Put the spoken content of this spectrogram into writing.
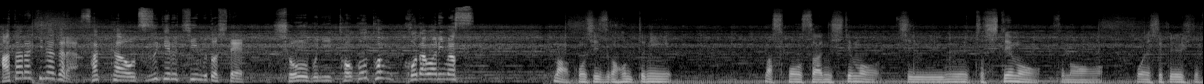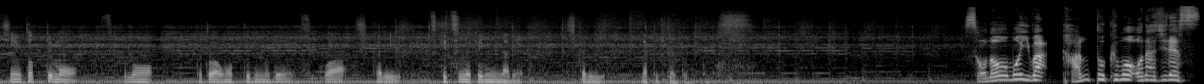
働きながらサッカーを続けるチームとして勝負にとことんこだわります、まあ、今シーズンが本当に、まあ、スポンサーにしてもチームとしてもその応援してくれる人たちにとってもそのことは思っているのでそこはしっかり突き詰めてみんなでしっかりやっていきたいと思ってます。その思いは監督も同じです。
